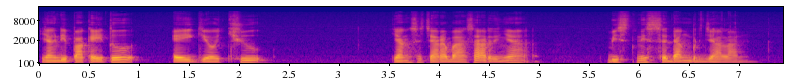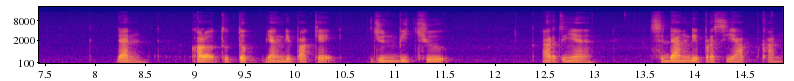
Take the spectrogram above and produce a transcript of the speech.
Yang dipakai itu eigyochu yang secara bahasa artinya bisnis sedang berjalan. Dan kalau tutup yang dipakai junbichu artinya sedang dipersiapkan.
